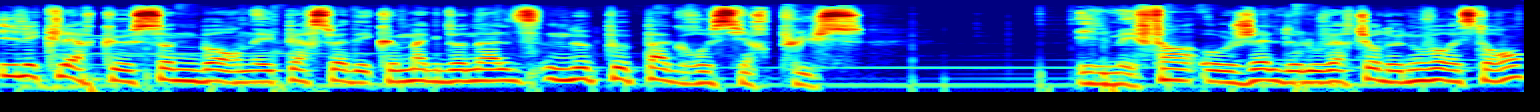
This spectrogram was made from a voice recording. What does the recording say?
il est clair que Sonborn est persuadé que McDonald's ne peut pas grossir plus. Il met fin au gel de l'ouverture de nouveaux restaurants,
